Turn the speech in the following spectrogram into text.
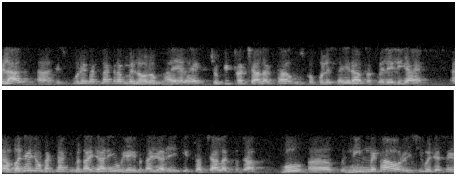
फ़िलहाल इस पूरे घटनाक्रम में नौ लोग घायल है, जो कि ट्रक चालक था, उसको पुलिस ने हिरासत में ले लिया है। वजह जो घटना की बताई जा रही है, वो यही बताई जा रही है कि ट्रक चालक जो था, वो नींद में था और इसी वजह से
